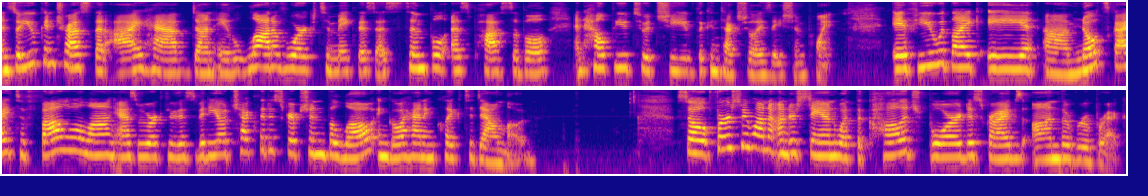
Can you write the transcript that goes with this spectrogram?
And so you can trust that I have done a lot of work to make this as simple as possible and help you to achieve the contextualization point. If you would like a um, notes guide to follow along as we work through this video, check the description below and go ahead and click to download. So first we want to understand what the College Board describes on the rubric.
